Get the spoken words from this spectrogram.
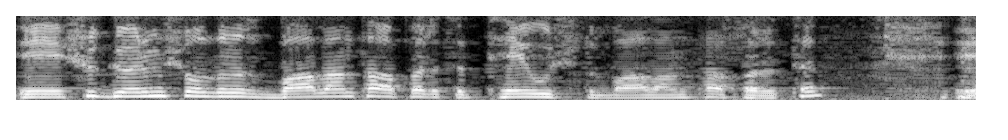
E, şu görmüş olduğunuz bağlantı aparatı T uçlu bağlantı aparatı. E,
